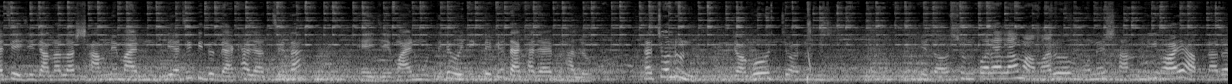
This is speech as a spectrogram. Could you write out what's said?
আছে, এই যে জানালার সামনে মায়ের মূর্তি আছে, কিন্তু দেখা যাচ্ছে না। এই যে মায়ের মূর্তিটা ওই দিক থেকে দেখা যায় ভালো। তা চলুন, জগৎ জননীকে দর্শন করালাম। আমারও মনে শান্তি হয়, আপনারা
